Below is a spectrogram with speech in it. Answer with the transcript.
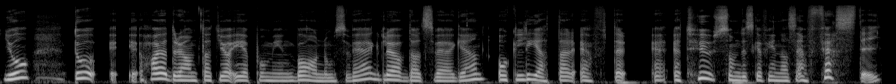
Jo, då eh, har jag drömt att jag är på min barndomsväg, Lövdalsvägen och letar efter eh, ett hus som det ska finnas en fest i.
